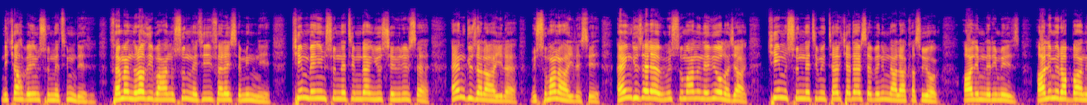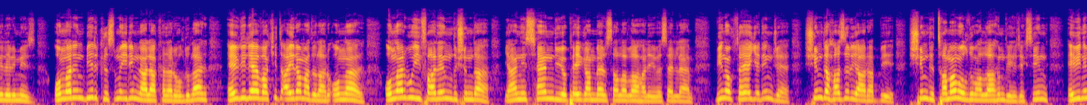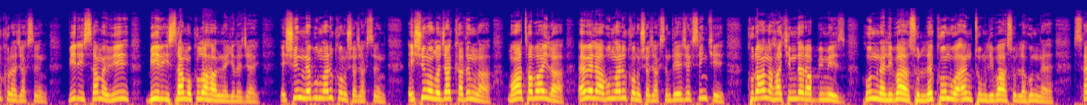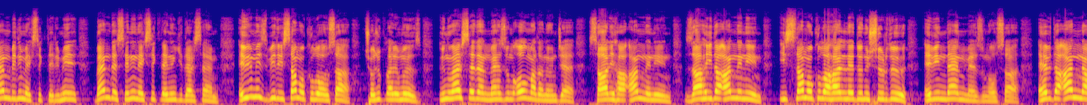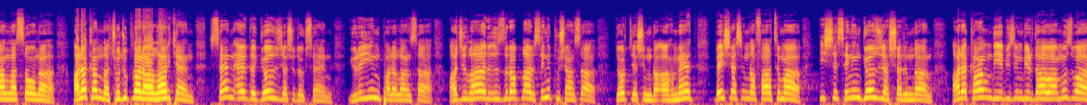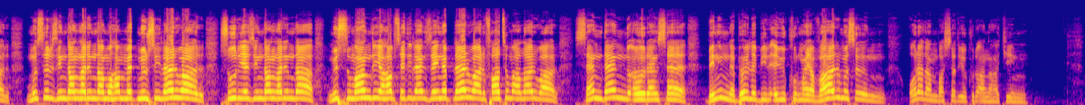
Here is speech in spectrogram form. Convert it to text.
Nikah benim sünnetimdir. Femen ragibe an sünneti feleyse minni. Kim benim sünnetimden yüz çevirirse en güzel aile Müslüman ailesi, en güzel ev Müslümanın evi olacak. Kim sünnetimi terk ederse benimle alakası yok. Alimlerimiz, alimi Rabbanilerimiz, onların bir kısmı ilimle alakadar oldular. Evliliğe vakit ayıramadılar onlar. Onlar bu ifadenin dışında yani sen diyor Peygamber sallallahu aleyhi ve sellem bir noktaya gelince şimdi hazır ya Rabbi şimdi tamam oldum Allah'ım diyeceksin evini kuracaksın bir İslam evi bir İslam okulu haline gelecek Eşinle bunları konuşacaksın. Eşin olacak kadınla, muhatabayla, evvela bunları konuşacaksın. Diyeceksin ki, Kur'an-ı Hakim'de Rabbimiz, hunne libasul lekum ve entum libasul lehunne. Sen benim eksiklerimi, ben de senin eksiklerini gidersem, evimiz bir İslam okulu olsa, çocuklarımız, üniversiteden mezun olmadan önce, Saliha annenin, Zahide annenin, İslam okulu haline dönüştürdü. Evinden mezun olsa, evde anne anlatsa ona, Arakan'da çocuklar ağlarken, sen evde gözyaşı döksen, yüreğin paralansa, acılar, ızdıraplar seni kuşansa, 4 yaşında Ahmet, 5 yaşında Fatıma, işte senin gözyaşlarından Arakan diye bizim bir davamız var. Mısır zindanlarında Muhammed Mürsiler var. Suriye zindanlarında Müslüman diye hapsedilen Zeynepler var, Fatımalar var. Senden öğrense benimle böyle bir evi kurmaya var mısın? Oradan başla diyor Kur'an-ı Hakim.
